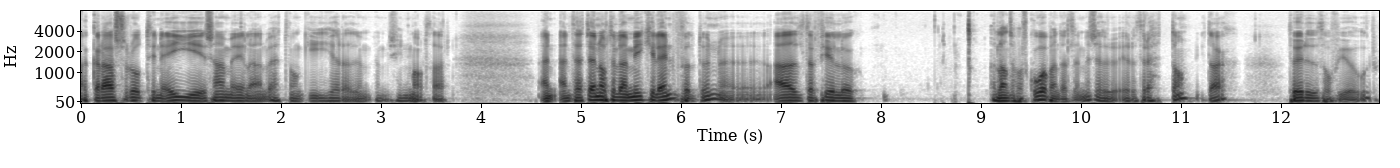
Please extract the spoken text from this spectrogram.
að grasrótin eigi sameigilegan vettfangi í hér að um, um sín mál þar. En, en þetta er náttúrulega mikil einföldun aðaldar félög landsfárs skóabandallemis eru, eru 13 í dag. Þau eru þá fjögur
